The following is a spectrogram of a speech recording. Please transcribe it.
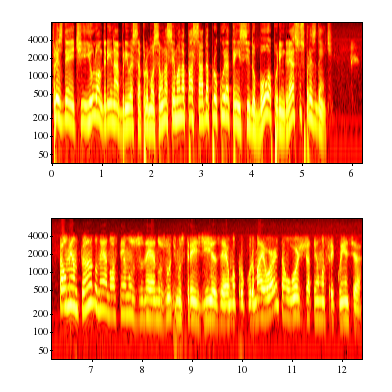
Presidente, e o Londrina abriu essa promoção na semana passada, a procura tem sido boa por ingressos, presidente? Está aumentando, né? Nós temos né, nos últimos três dias é uma procura maior, então hoje já tem uma frequência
